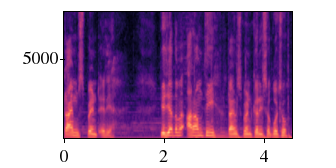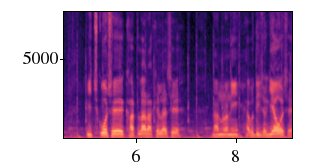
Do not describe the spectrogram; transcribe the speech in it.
ટાઈમ સ્પેન્ટ એરિયા કે જ્યાં તમે આરામથી ટાઈમ સ્પેન્ડ કરી શકો છો. હિંચકો છે, ખાટલા રાખેલા છે. નાનું નાની આ બધી જગ્યાઓ છે.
